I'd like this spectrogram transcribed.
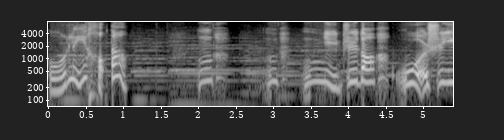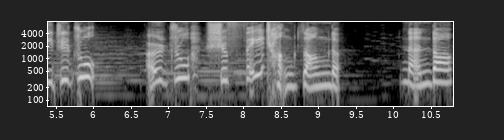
狐狸吼道：“嗯嗯，你知道我是一只猪，而猪是非常脏的。难道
